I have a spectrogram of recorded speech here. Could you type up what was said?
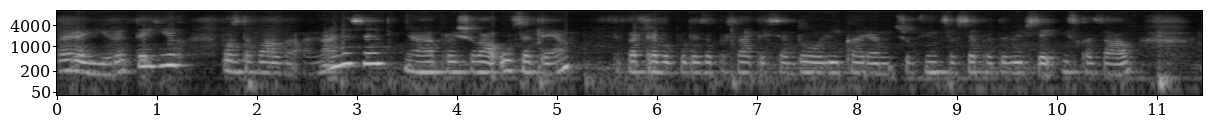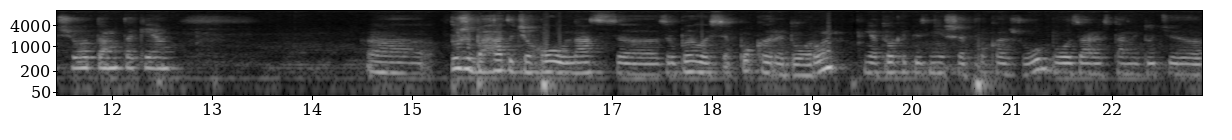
перевірити їх, поздавала аналізи, е, пройшла УЗД. Тепер треба буде записатися до лікаря, щоб він це все подивився і сказав, що там таке. Е, Дуже багато чого у нас е, зробилося по коридору. Я трохи пізніше покажу, бо зараз там йдуть е,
